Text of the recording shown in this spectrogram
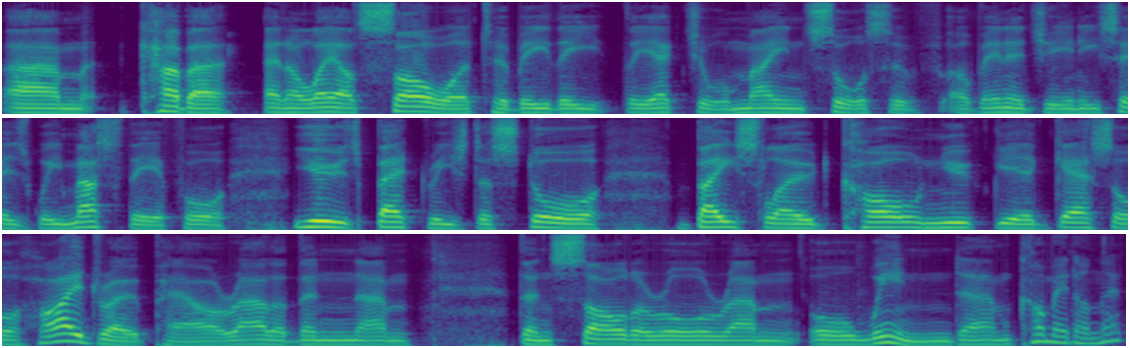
um, cover and allow solar to be the, the actual main source of, of energy. And he says we must therefore use batteries to store baseload coal, nuclear, gas, or hydropower rather than um, than solar or um, or wind. Um, comment on that?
